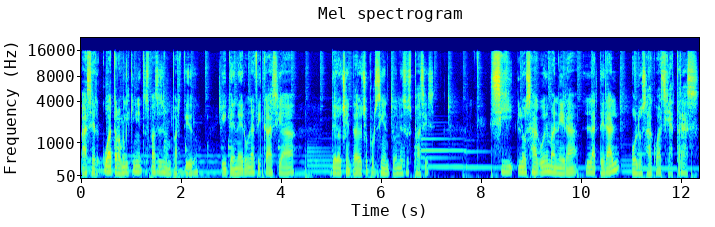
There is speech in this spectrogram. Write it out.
hacer 4.500 pases en un partido y tener una eficacia del 88% en esos pases? Si los hago de manera lateral o los hago hacia atrás.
